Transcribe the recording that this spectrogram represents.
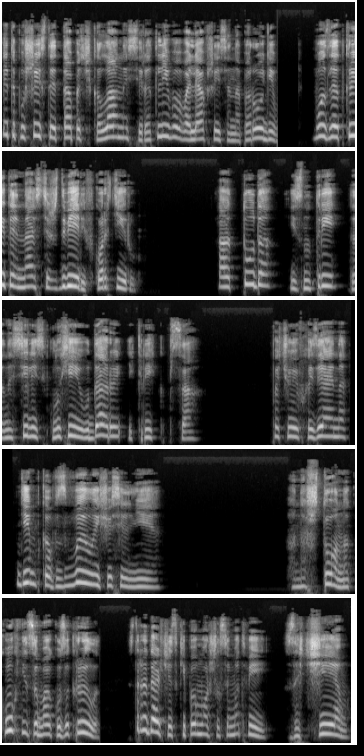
это пушистая тапочка Ланы, сиротливо валявшаяся на пороге возле открытой настежь двери в квартиру. А оттуда, изнутри, доносились глухие удары и крик пса. Почуяв хозяина, Димка взвыла еще сильнее. Она что, на кухне собаку закрыла? Страдальчески поморщился Матвей. Зачем?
